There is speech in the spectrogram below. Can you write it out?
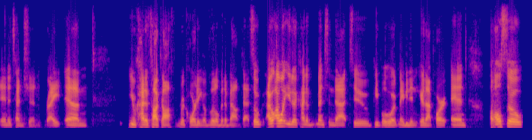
in attention, right? Um, you kind of talked off recording a little bit about that. So I, I want you to kind of mention that to people who maybe didn't hear that part, and also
